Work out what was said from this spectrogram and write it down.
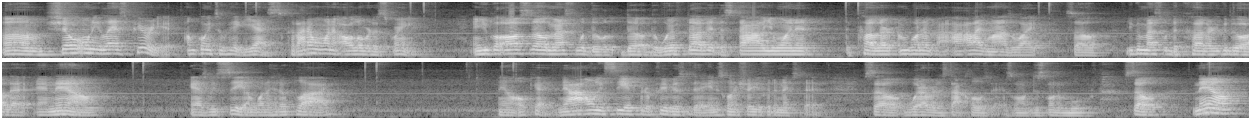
um, show only last period. I'm going to hit yes, because I don't want it all over the screen. And you can also mess with the, the, the width of it, the style you want it, the color. I'm gonna, I, I like mine's white. So you can mess with the color, you can do all that. And now, as we see, I'm gonna hit apply. Now, okay. Now I only see it for the previous day and it's gonna show you for the next day. So whatever the stock closed at, it's gonna, just gonna move. So now,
